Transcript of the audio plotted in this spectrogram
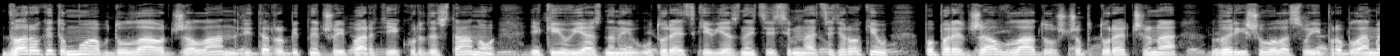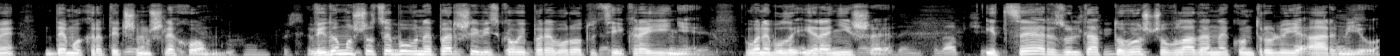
Два роки тому Абдулла Оджалан, лідер робітничої партії Курдистану, який ув'язнений у турецькій в'язниці 17 років, попереджав владу, щоб Туреччина вирішувала свої проблеми демократичним шляхом. Відомо, що це був не перший військовий переворот у цій країні. Вони були і раніше. І це результат того, що влада не контролює армію.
